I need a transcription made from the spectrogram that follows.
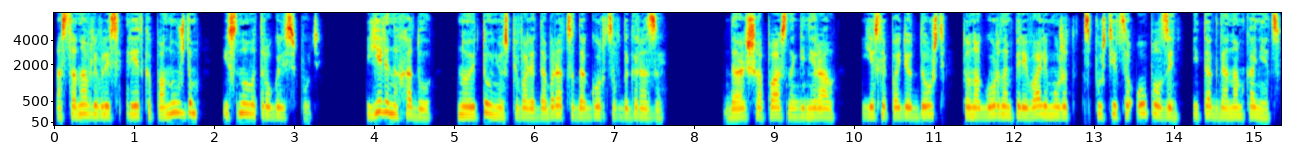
останавливались редко по нуждам и снова трогались в путь. Еле на ходу, но и то не успевали добраться до горцев до грозы. Дальше опасно, генерал. Если пойдет дождь, то на горном перевале может спуститься оползень, и тогда нам конец.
